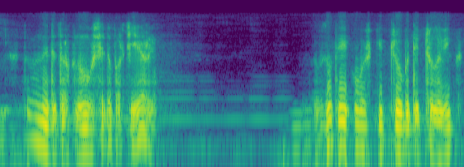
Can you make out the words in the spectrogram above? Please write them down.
Ніхто не доторкнувся до портьєри. Взутий у важкі чоботи чоловік,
